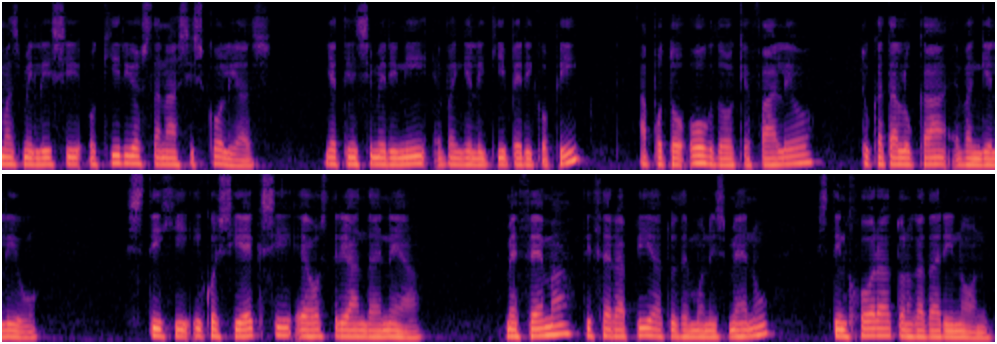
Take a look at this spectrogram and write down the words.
Μας μιλήσει ο Κύριος Θανάσης Κόλιας για την σημερινή Ευαγγελική Περικοπή από το 8ο κεφάλαιο του Καταλουκά Ευαγγελίου, στίχη 26 έως 39, με θέμα τη θεραπεία του δαιμονισμένου στην χώρα των Γαδαρινών.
